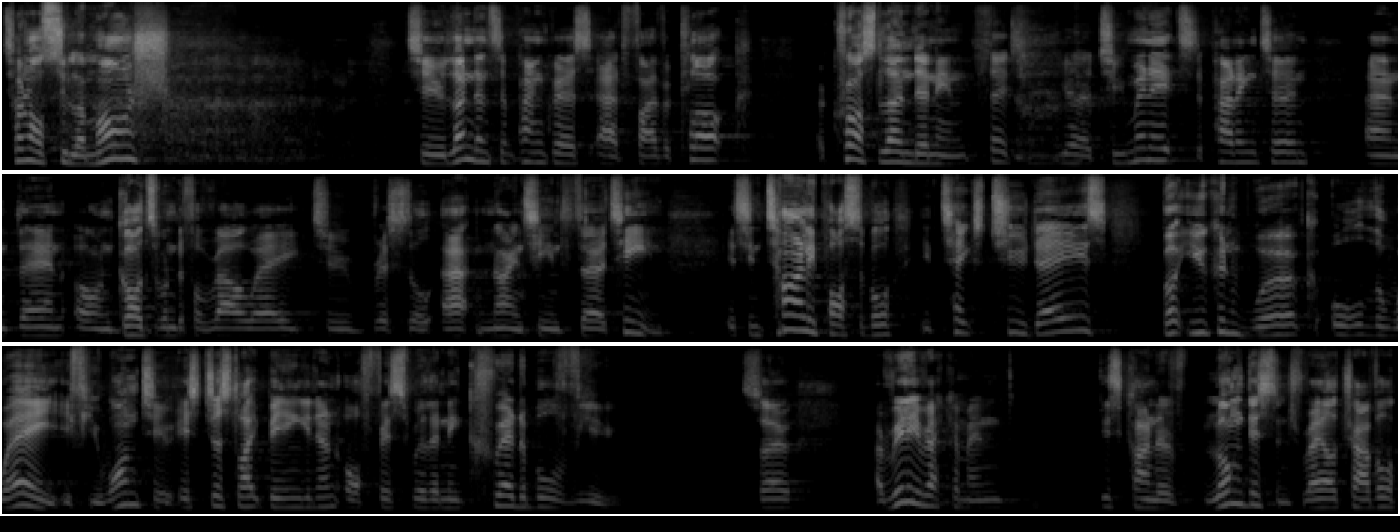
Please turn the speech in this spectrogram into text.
Tunnel sous la Manche to London St Pancras at 5 o'clock, across London in 32 minutes to Paddington, and then on God's Wonderful Railway to Bristol at 1913. It's entirely possible. It takes two days, but you can work all the way if you want to. It's just like being in an office with an incredible view. So I really recommend this kind of long distance rail travel.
